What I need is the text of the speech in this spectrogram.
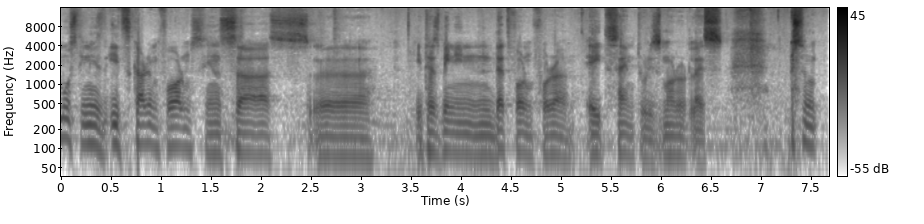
almost in its current form since it has been in that form for eight centuries, more or less. So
